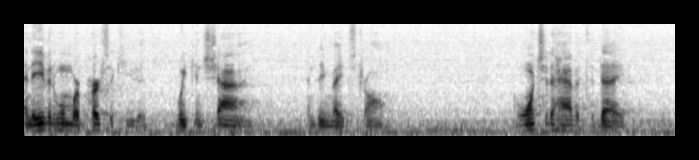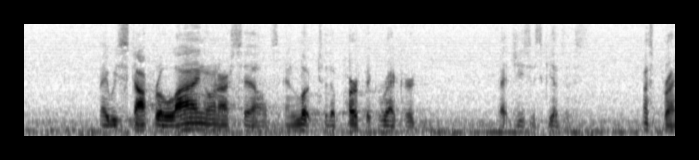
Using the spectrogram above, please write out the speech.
And even when we're persecuted, we can shine and be made strong. I want you to have it today. May we stop relying on ourselves and look to the perfect record that Jesus gives us. Let's pray.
